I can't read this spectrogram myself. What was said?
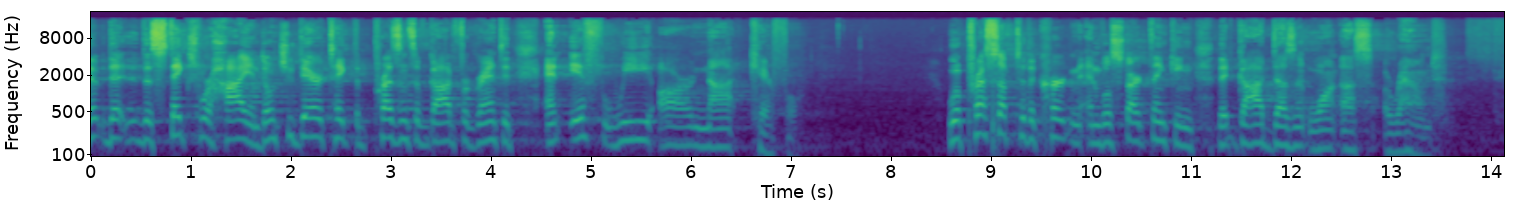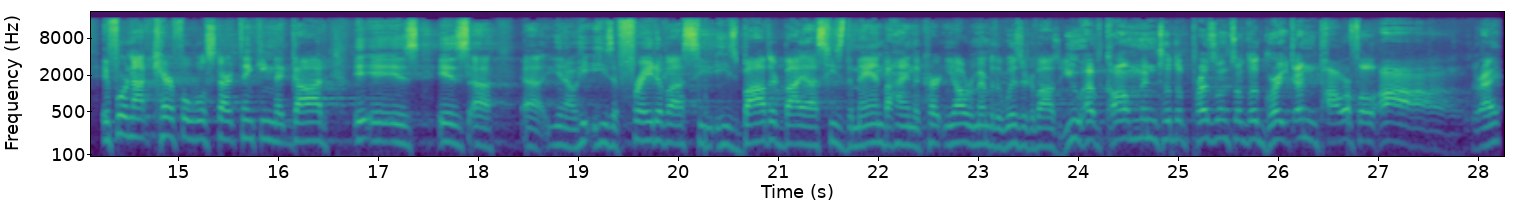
that, that the stakes were high, and don't you dare take the presence of God for granted. And if we are not careful, we'll press up to the curtain and we'll start thinking that God doesn't want us around. If we're not careful, we'll start thinking that God is, is uh, uh, you know, he, he's afraid of us. He, he's bothered by us. He's the man behind the curtain. Y'all remember the Wizard of Oz? You have come into the presence of the great and powerful Oz, right?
